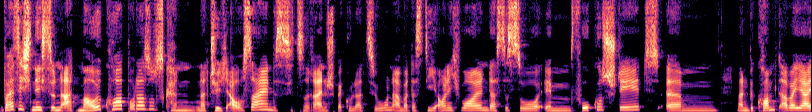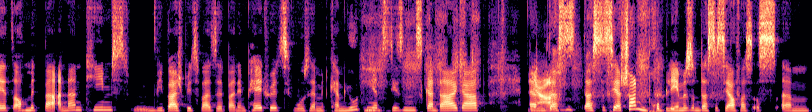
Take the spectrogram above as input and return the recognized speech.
weiß ich nicht, so eine Art Maulkorb oder so. Das kann natürlich auch sein. Das ist jetzt eine reine Spekulation, aber dass die auch nicht wollen, dass das so im Fokus steht. Ähm, man bekommt aber ja jetzt auch mit bei anderen Teams, wie beispielsweise bei den Patriots, wo es ja mit Cam Newton jetzt diesen Skandal gab, ähm, ja. dass, dass es ja schon ein Problem ist und dass es ja auch was ist, ähm,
